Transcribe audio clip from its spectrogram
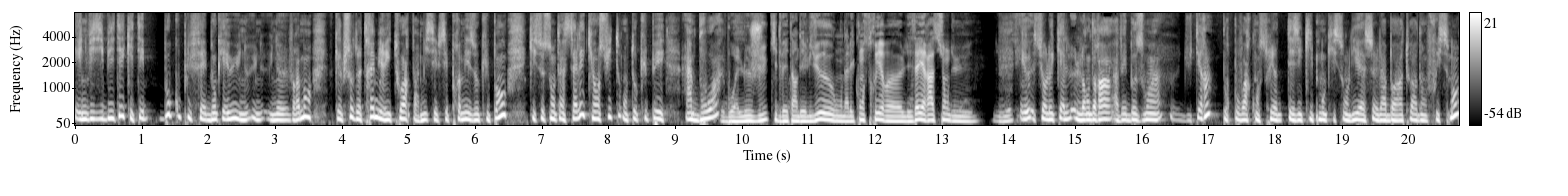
et une visibilité qui étaient beaucoup plus faibles. Donc il y a eu une, une, une vraiment quelque chose de très méritoire parmi ces, ces, premiers occupants qui se sont installés, qui ensuite ont occupé un bois. Le bois Le Jus, qui devait être un des lieux où on allait construire euh, les aérations du, et sur lequel l'Andra avait besoin euh, du terrain pour pouvoir construire des équipements qui sont liés à ce laboratoire d'enfouissement.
